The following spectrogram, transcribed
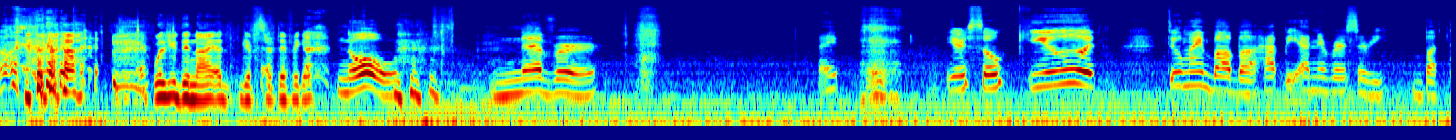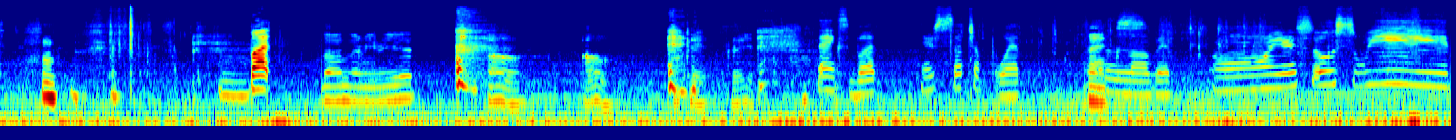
Will you deny a gift certificate? no. Never. I, you're so cute. To my baba, happy anniversary. But. but. Done. Let me read it. Oh. Oh. Okay. Great. Thanks, but. You're such a poet. Thanks. I love it. Oh, you're so sweet.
